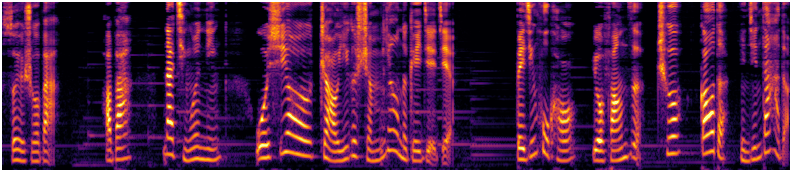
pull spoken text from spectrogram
所以说吧，好吧。那请问您，我需要找一个什么样的给姐姐？北京户口，有房子、车，高的，眼睛大的，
